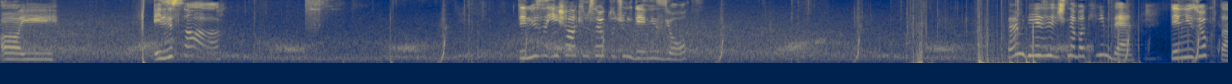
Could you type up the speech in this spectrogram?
Ay. Elisa. Denizde inşallah kimse yoktu çünkü deniz yok. Ben içine bakayım da. Deniz yok da.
